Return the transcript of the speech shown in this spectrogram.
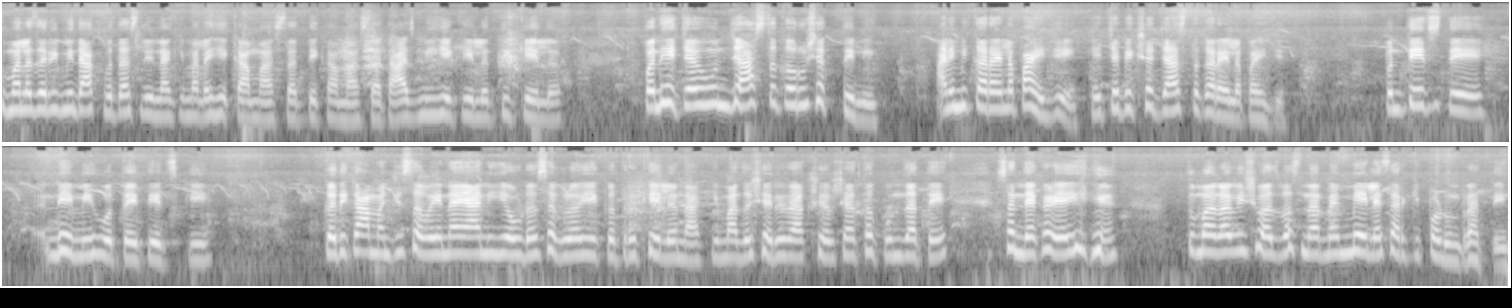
तुम्हाला जरी मी दाखवत असली ना की मला हे कामं असतात ते कामं असतात आज मी हे केलं ती केलं पण ह्याच्याहून जास्त करू शकते मी. आणि मी करायला पाहिजे ह्याच्यापेक्षा जास्त करायला पाहिजे. पण तेच ते नेहमी होतंय तेच की कधी कामांची सवय नाही आणि एवढं सगळं एकत्र केलं ना की माझं शरीर अक्षरशः थकून जाते. संध्याकाळी तुम्हाला विश्वास बसणार नाही मेल्यासारखी पडून राहते.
